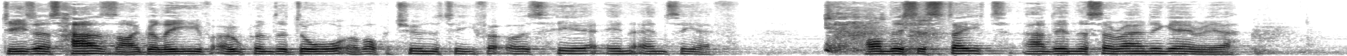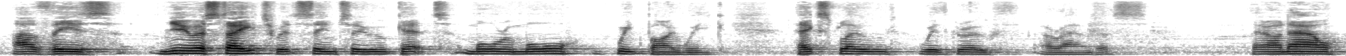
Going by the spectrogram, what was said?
Jesus has, I believe, opened the door of opportunity for us here in NCF, on this estate and in the surrounding area, as these new estates, which seem to get more and more week by week, explode with growth around us. There are now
